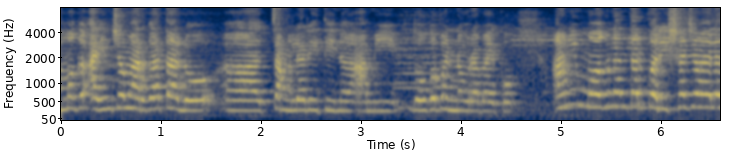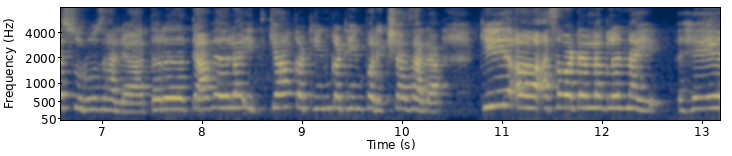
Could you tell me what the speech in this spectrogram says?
मग आईंच्या मार्गात आलो. चांगल्या रीतीनं आम्ही दोघं पण नवरा बायको. आणि मग नंतर परीक्षा ज्या वेळेला सुरू झाल्या तर त्यावेळेला इतक्या कठीण कठीण परीक्षा झाल्या की असं वाटायला लागलं नाही हे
